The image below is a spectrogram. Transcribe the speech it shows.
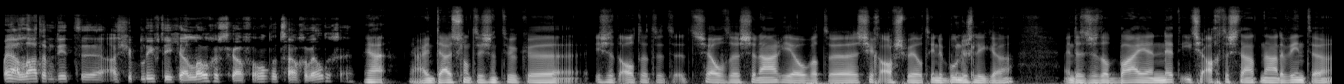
Maar ja, laat hem dit eh, alsjeblieft dit jaar logisch straffen, want dat zou geweldig zijn. Ja, Ja, in Duitsland is natuurlijk eh, is het altijd het, hetzelfde scenario wat eh, zich afspeelt in de Bundesliga. En dat is dat Bayern net iets achter staat na de winter.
